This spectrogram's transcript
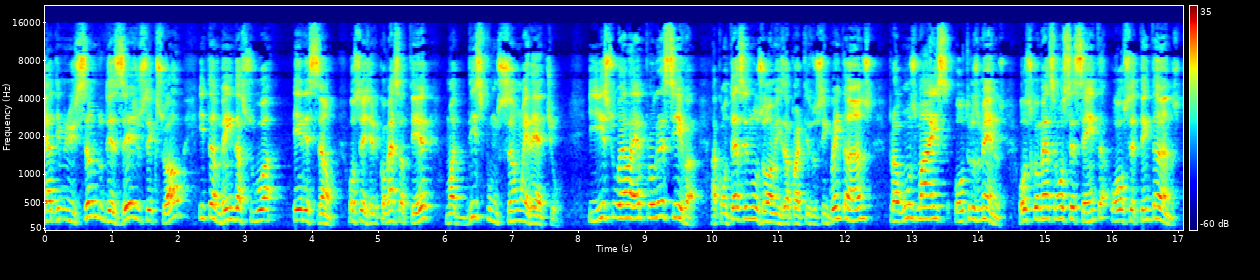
é a diminuição do desejo sexual e também da sua ereção. Ou seja, ele começa a ter uma disfunção erétil. E isso ela é progressiva. Acontece nos homens a partir dos 50 anos, para alguns mais, outros menos. Outros começam aos 60 ou aos 70 anos.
